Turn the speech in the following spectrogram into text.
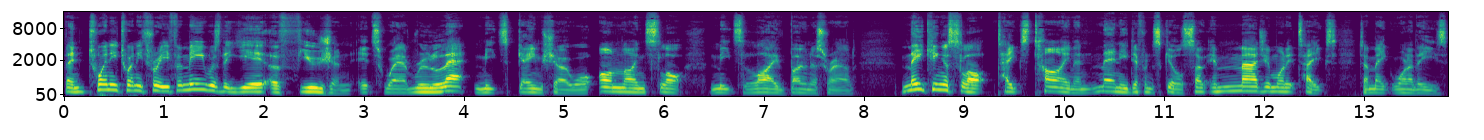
then 2023 for me was the year of fusion. It's where roulette meets game show or online slot meets live bonus round. Making a slot takes time and many different skills, so imagine what it takes to make one of these.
